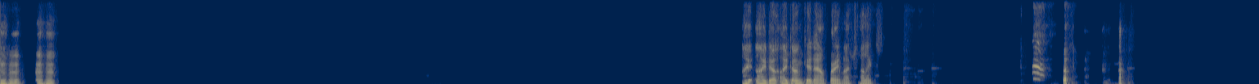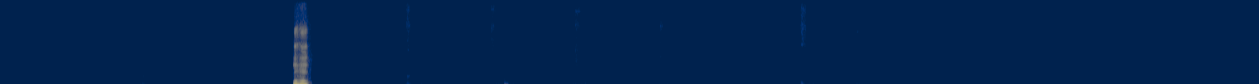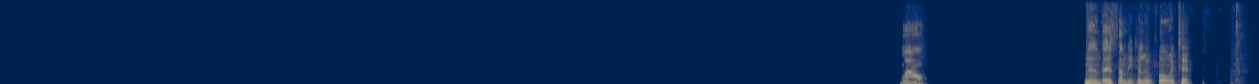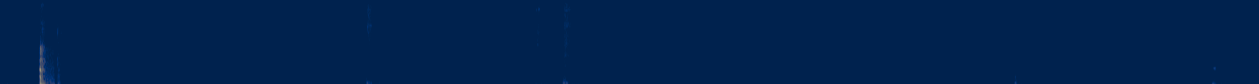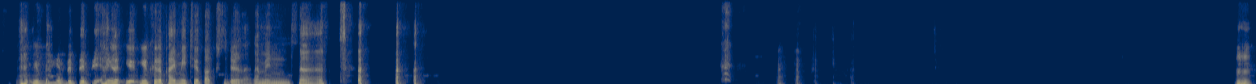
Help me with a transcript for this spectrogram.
Mm-hmm, mm-hmm. I, I don't I don't get out very much, Alex. Mm-hmm. Wow. No, there's something to look forward to. You, you, you could have paid me two bucks to do that. I mean, uh... mm-hmm.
